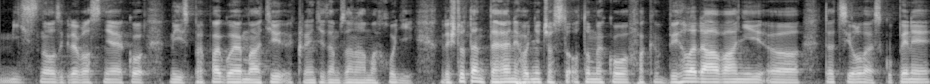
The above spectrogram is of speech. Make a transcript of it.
místnost, kde vlastně jako my ji zpropagujeme a ti klienti tam za náma chodí. Když to ten terén je hodně často o tom jako fakt vyhledávání uh, té cílové skupiny,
